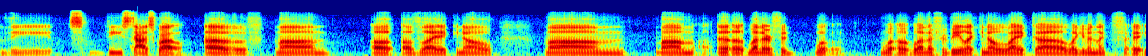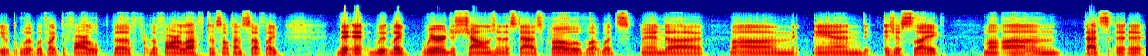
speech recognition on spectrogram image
the the status quo of um of, of like you know um um uh, uh, whether if it w- w- whether if it be like you know like uh like even like the, uh, with, with like the far the the far left and and stuff like the, it, we, like we're just challenging the status quo of what what's and uh um and it's just like um that's it, it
